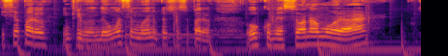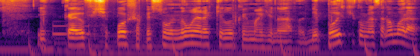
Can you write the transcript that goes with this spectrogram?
e separou. Incrível, não deu uma semana a pessoa separou. Ou começou a namorar e caiu ficha, poxa, a pessoa não era aquilo que eu imaginava. Depois que começa a namorar.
